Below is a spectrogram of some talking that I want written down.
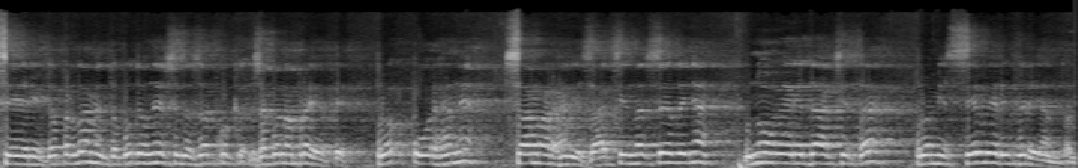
цей рік до парламенту буде внесено законопроекти про органи самоорганізації населення в новій редакції та про місцевий референдум.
